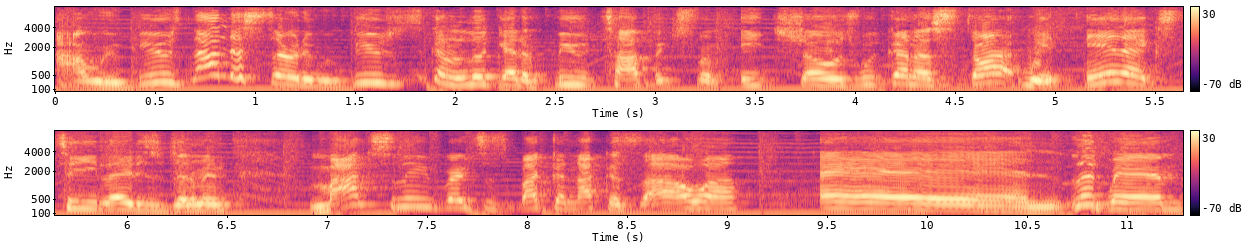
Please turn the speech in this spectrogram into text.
our reviews, not necessarily reviews, just gonna look at a few topics from each shows. We're gonna start with NXT, ladies and gentlemen. Moxley versus Michael Nakazawa. And look, man,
